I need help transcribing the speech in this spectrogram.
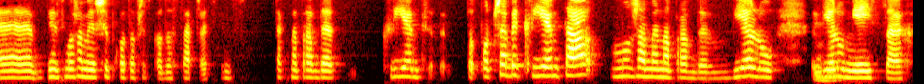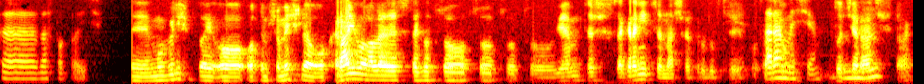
e, więc możemy szybko to wszystko dostarczać. Więc tak naprawdę klient, to potrzeby klienta możemy naprawdę w wielu, w Mhm. wielu miejscach e, zaspokoić. Mówiliśmy tutaj o, o tym przemyśle, o kraju, ale z tego co, co, co, co wiem, też za granicę nasze produkty Staramy się. docierać, tak?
